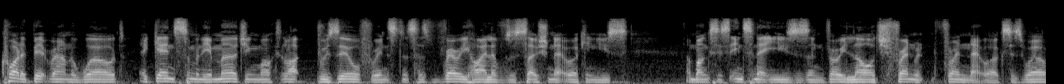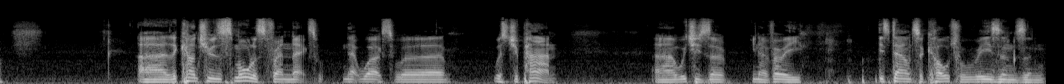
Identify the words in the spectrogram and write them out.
quite a bit around the world. Again, some of the emerging markets, like Brazil, for instance, has very high levels of social networking use amongst its internet users and very large friend friend networks as well. Uh, the country with the smallest friend net- networks were was Japan, uh, which is a you know very it's down to cultural reasons and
